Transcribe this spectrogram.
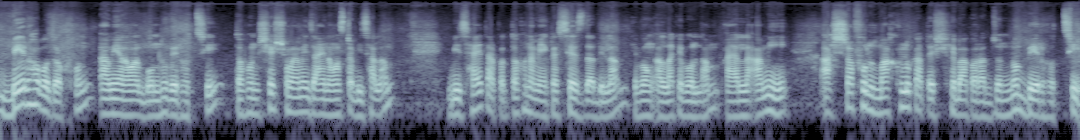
বের হব যখন আমি আর আমার বন্ধু বের হচ্ছি তখন শেষ সময় আমি জায় নামাজটা বিছালাম। বিছাই তারপর তখন আমি একটা সেজদা দিলাম এবং আল্লাহকে বললাম "আয় আল্লাহ আমি আশরাফুল মাখলুকাতে সেবা করার জন্য বের হচ্ছি।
